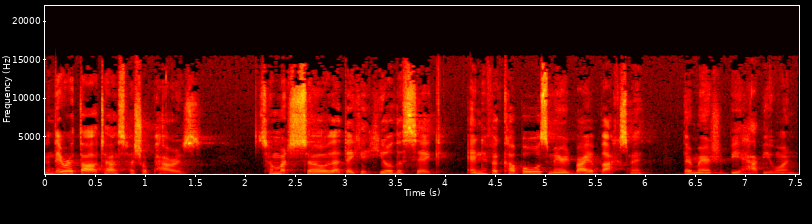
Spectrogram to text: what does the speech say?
and they were thought to have special powers, so much so that they could heal the sick, and if a couple was married by a blacksmith, their marriage would be a happy one.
